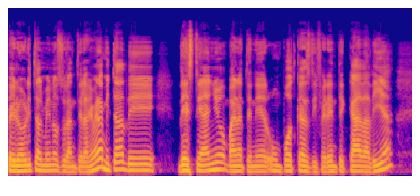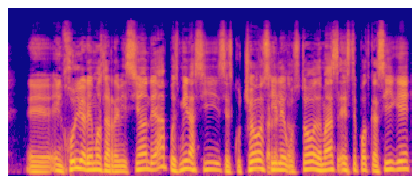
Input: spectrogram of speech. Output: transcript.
pero ahorita al menos durante la primera mitad de, de este año van a tener un podcast diferente cada día. Eh, en julio haremos la revisión de, ah, pues mira, sí se escuchó, Es sí le correcto. gustó, además este podcast sigue,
